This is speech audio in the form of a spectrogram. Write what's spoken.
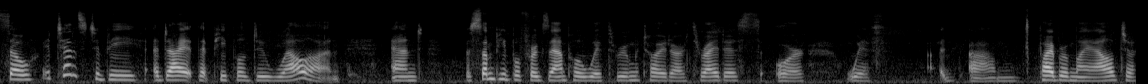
so it tends to be a diet that people do well on. And some people, for example, with rheumatoid arthritis or with uh, um, fibromyalgia,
